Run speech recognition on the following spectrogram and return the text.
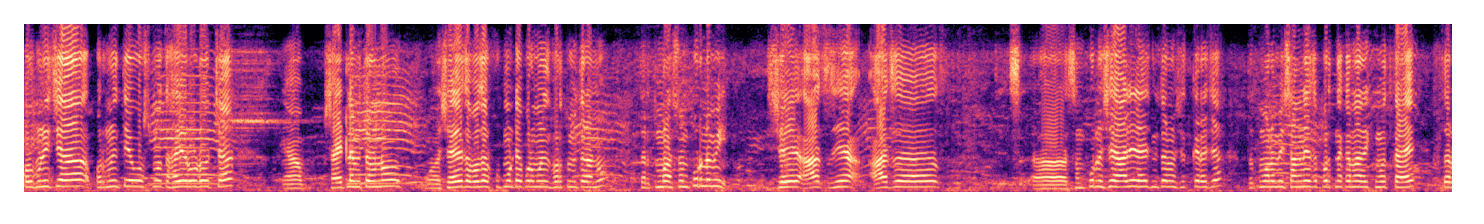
परभणीच्या परभणी ते वसमत हाय रोडच्या या साईटला मित्रांनो शेळ्याचा बाजार खूप मोठ्या प्रमाणात भरतो मित्रांनो. तर तुम्हाला संपूर्ण मी शे आज हे आज संपूर्ण शेळ्या आलेल्या आहेत मित्रांनो शेतकऱ्याच्या. तर तुम्हाला मी सांगण्याचा प्रयत्न करणारी किंमत काय आहे. तर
